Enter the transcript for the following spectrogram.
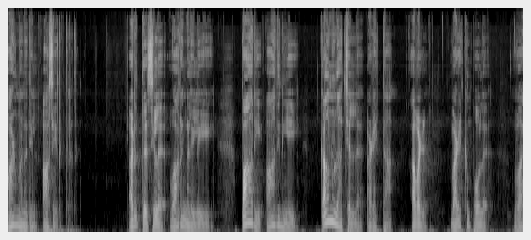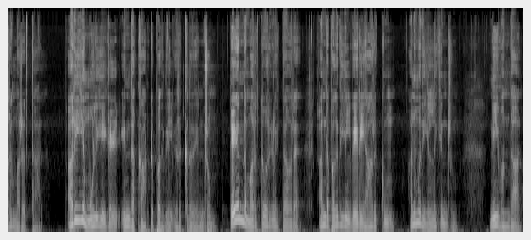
ஆழ்மனதில் ஆசை இருக்கிறது. அடுத்த சில வாரங்களிலேயே பாரி ஆதினியை காணுலா செல்ல அழைத்தான். அவள் வழக்கம் போல வர மறுத்தாள். அரிய மூலிகைகள் இந்த காட்டுப்பகுதியில் இருக்கிறது என்றும் தேர்ந்த மருத்துவர்களைத் தவிர அந்த பகுதியில் வேறு யாருக்கும் அனுமதி இல்லை என்றும் நீ வந்தால்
